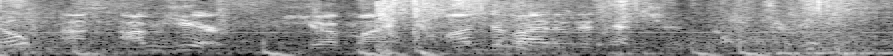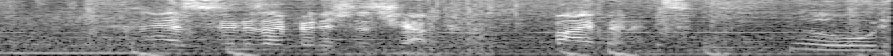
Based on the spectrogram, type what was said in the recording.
Nope. I- I'm here. You have my undivided attention. As soon as I finish this chapter. Five minutes. Dude.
